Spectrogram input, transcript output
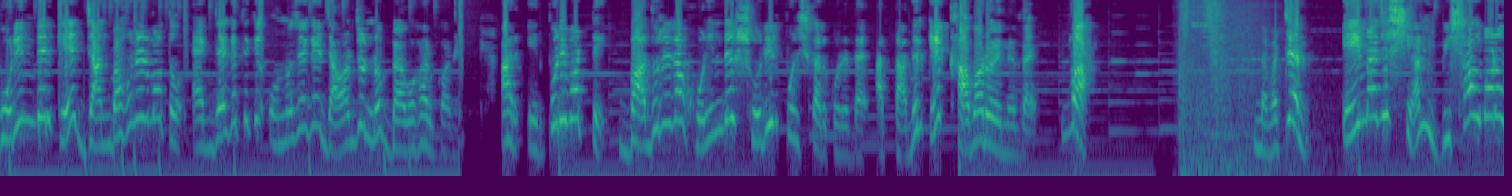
হরিণদেরকে যানবাহনের মতো এক জায়গা থেকে অন্য জায়গায় যাওয়ার জন্য ব্যবহার করে। আর এর পরিবর্তে বাদরেরা হরিণদের শরীর পরিষ্কার করে দেয় আর তাদেরকে খাবারও এনে দেয়। বাহ! নাম্বার টেন এই ম্যাজিশিয়ান বিশাল বড়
